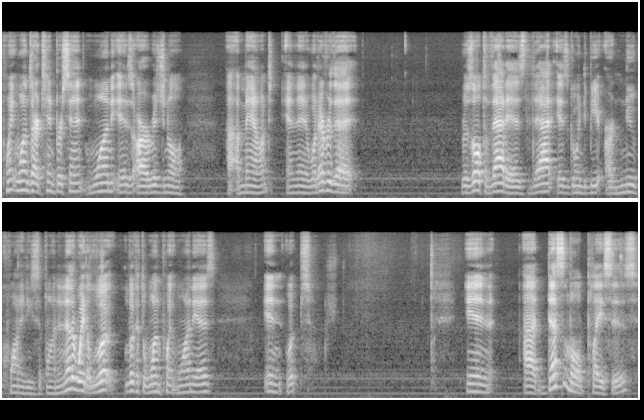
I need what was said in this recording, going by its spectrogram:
0.1 is our 10%. 1 is our original uh, amount. And then whatever the result of that is, that is going to be our new quantity supply. And another way to look, look at the 1.1 is in, whoops, in uh, decimal places,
